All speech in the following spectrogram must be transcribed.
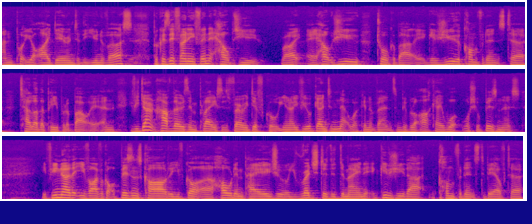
and put your idea into the universe. Because if anything, it helps you. Right, it helps you talk about it. It gives you the confidence to tell other people about it. And if you don't have those in place, it's very difficult. You know, if you're going to networking events and people are, okay, what, what's your business? If you know that you've either got a business card or you've got a holding page or you've registered a domain, it gives you that confidence to be able to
